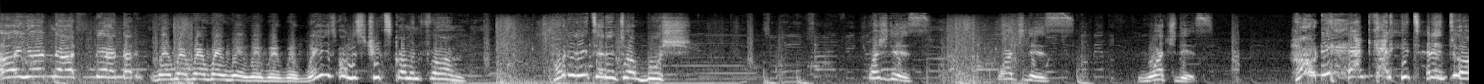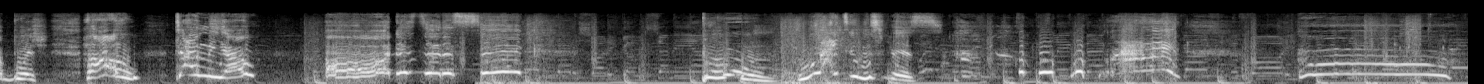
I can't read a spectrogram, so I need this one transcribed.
Oh, you're not, they're not. Wait, wait, wait, wait, wait, wait, wait, wait. Where is all these tricks coming from? How did he turn into a bush? Watch this. Watch this. Watch this. How the heck can he turn into a bush? How? Tell me, yo. Oh, this dude is sick. Boom. Right in his face. oh.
